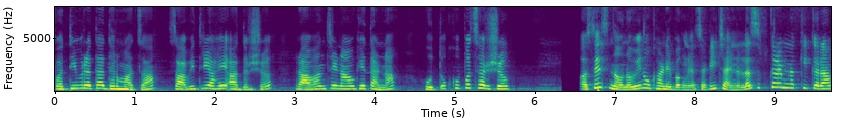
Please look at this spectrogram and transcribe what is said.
पतिव्रता धर्माचा सावित्री आहे आदर्श. रावांचे नाव घेताना होतो खूपच हर्ष. असेच नवनवीन उखाणे बघण्यासाठी चॅनलला सबस्क्राईब नक्की करा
